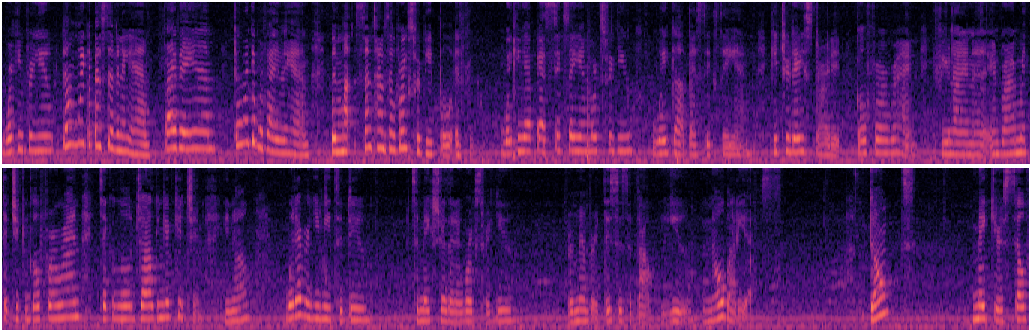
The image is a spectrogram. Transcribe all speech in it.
working for you, don't wake up at 7 a.m. 5 a.m. Don't wake up at 5 a.m. But my, sometimes that works for people. If waking up at 6 a.m. works for you, wake up at 6 a.m. Get your day started. Go for a run. If you're not in an environment that you can go for a run, take a little jog in your kitchen. You know, whatever you need to do to make sure that it works for you. Remember, this is about you, nobody else. Don't make your self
